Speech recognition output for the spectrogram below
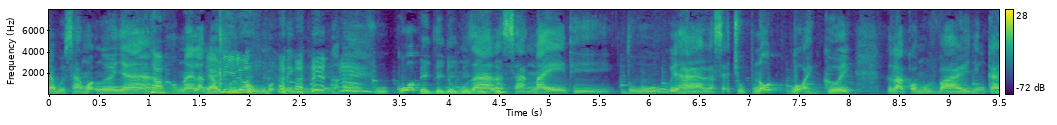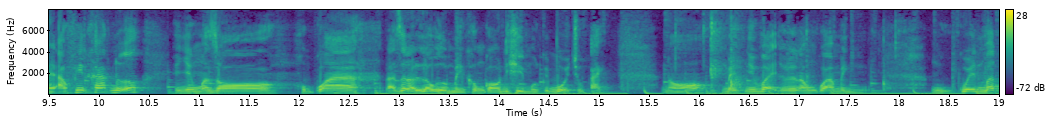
Chào buổi sáng mọi người nhá Sao? Hôm nay là ngày cuối luôn. cùng bọn mình ở Phú Quốc. Đinh, đinh, Đúng đinh, ra đinh, là sáng nay thì Tú với Hà là sẽ chụp nốt bộ ảnh cưới. Tức là còn một vài những cái outfit khác nữa. Thế nhưng mà do hôm qua đã rất là lâu rồi mình không có đi một cái buổi chụp ảnh. Nó mệt như vậy cho nên là hôm qua mình ngủ quên mất.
